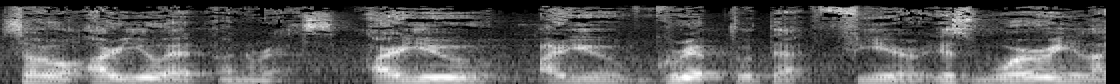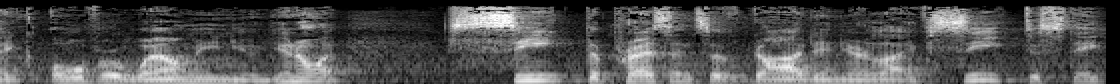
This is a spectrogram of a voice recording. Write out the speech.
So are you at unrest? Are you are you gripped with that fear? Is worry like overwhelming you? You know what? Seek the presence of God in your life. Seek to stay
